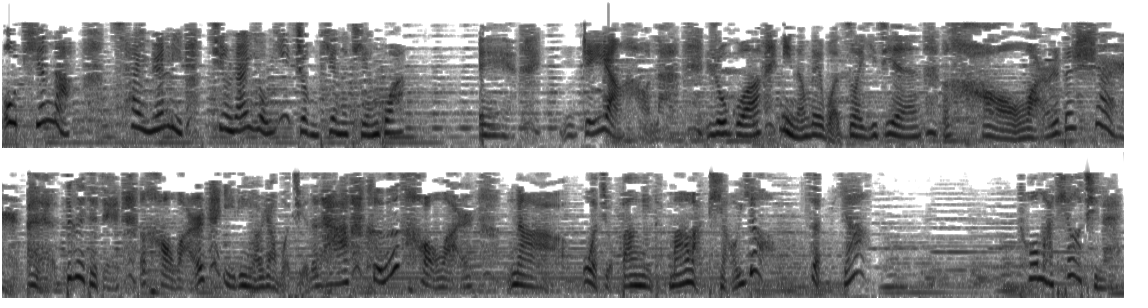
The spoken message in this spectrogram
哦天哪！菜园里竟然有一整片的甜瓜。哎，这样好了，如果你能为我做一件好玩的事儿，哎，对对对，好玩，一定要让我觉得它很好玩，那我就帮你的妈妈调药，怎么样？托马跳起来，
